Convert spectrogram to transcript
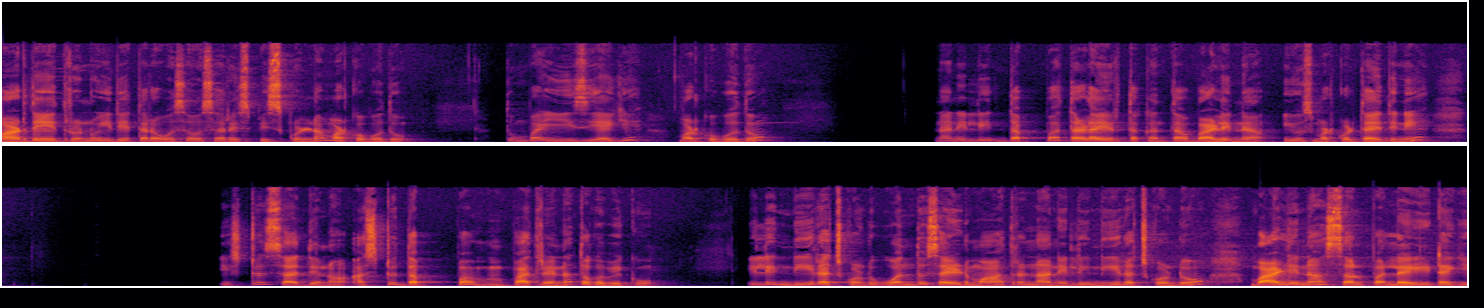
ಮಾಡದೇ ಇದ್ರೂ ಇದೇ ಥರ ಹೊಸ ಹೊಸ ರೆಸಿಪೀಸ್ಗಳನ್ನ ಮಾಡ್ಕೋಬೋದು. ತುಂಬ ಈಸಿಯಾಗಿ ಮಾಡ್ಕೋಬೋದು. ನಾನಿಲ್ಲಿ ದಪ್ಪ ತಳ ಇರ್ತಕ್ಕಂಥ ಬಾಳಿನ ಯೂಸ್ ಮಾಡ್ಕೊಳ್ತಾ ಇದ್ದೀನಿ. ಎಷ್ಟು ಸಾಧ್ಯನೋ ಅಷ್ಟು ದಪ್ಪ ಪಾತ್ರೆಯನ್ನು ತೊಗೋಬೇಕು. ಇಲ್ಲಿ ನೀರು ಹಚ್ಕೊಂಡು, ಒಂದು ಸೈಡ್ ಮಾತ್ರ ನಾನಿಲ್ಲಿ ನೀರು ಹಚ್ಕೊಂಡು ಬಾಳಿನ ಸ್ವಲ್ಪ ಲೈಟಾಗಿ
